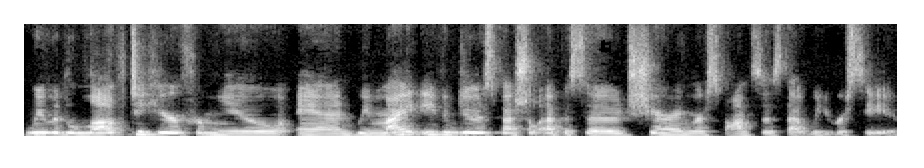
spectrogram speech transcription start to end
We would love to hear from you, and we might even do a special episode sharing responses that we receive.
